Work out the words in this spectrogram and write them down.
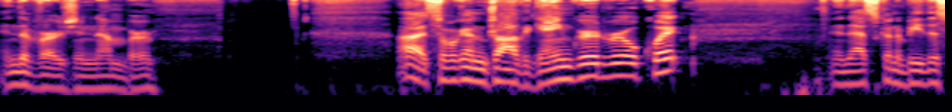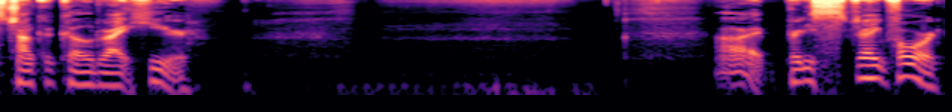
and the version number. Alright, so we're going to draw the game grid real quick, and that's going to be this chunk of code right here. All right, pretty straightforward.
